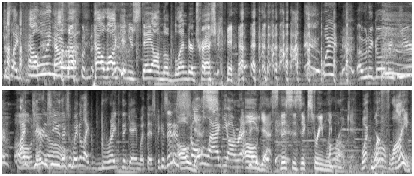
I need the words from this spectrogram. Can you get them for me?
just like flinging how, around. how long can you stay on the blender trash can? Wait, I'm gonna go over here. Oh, I Oh, guarantee you, there's a way to like break the game with this because it is Oh, so yes. laggy already. Oh yes, this is extremely broken. What? We're Oh, flying.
